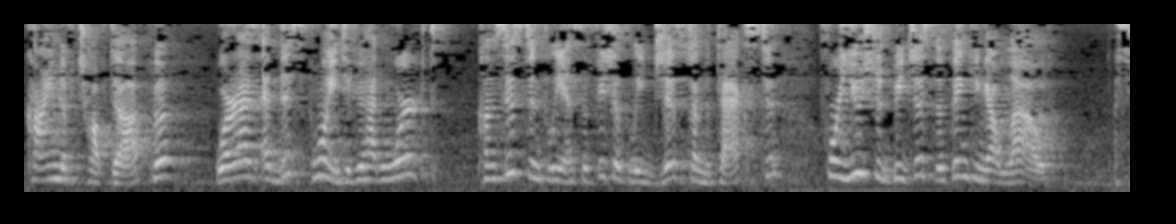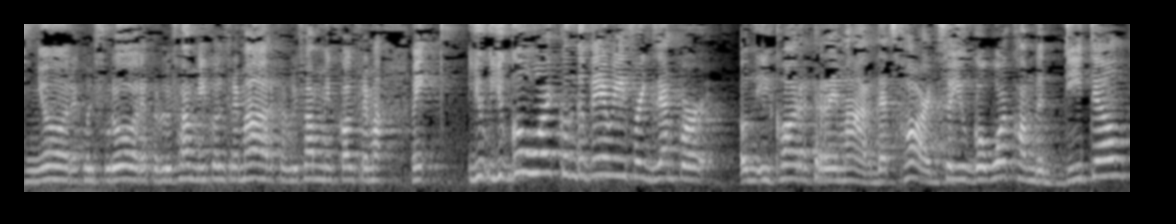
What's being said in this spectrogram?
kind of chopped up, whereas at this point, if you had worked consistently and sufficiently just on the text, for you should be just the thinking out loud. Ah, signore, quel furore, per lui fammi col tremar, per lui fammi col tremar. I mean, you, you go work on the very, for example, on il cor tremar, that's hard. So you go work on the detail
